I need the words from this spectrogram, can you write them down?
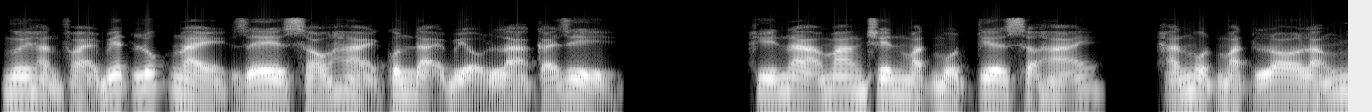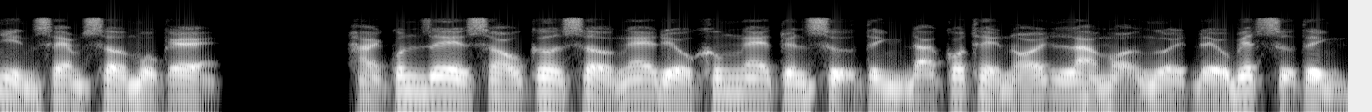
ngươi hẳn phải biết lúc này dê 6 hải quân đại biểu là cái gì. Khi nạ mang trên mặt một tia sợ hãi, hắn một mặt lo lắng nhìn xem sở mồ kẻ. Hải quân D6 cơ sở nghe điều không nghe tuyên sự tình đã có thể nói là mọi người đều biết sự tình.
